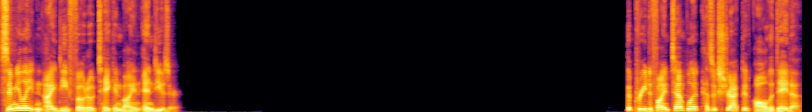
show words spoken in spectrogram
Simulate an ID photo taken by an end user. The predefined template has extracted all the data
